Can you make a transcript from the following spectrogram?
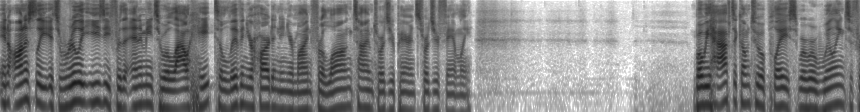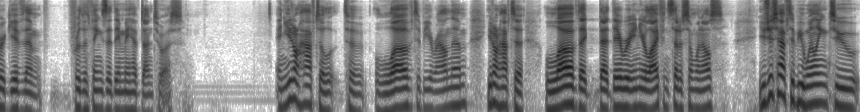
And honestly, it's really easy for the enemy to allow hate to live in your heart and in your mind for a long time towards your parents, towards your family. But we have to come to a place where we're willing to forgive them for the things that they may have done to us. And you don't have to to love to be around them. You don't have to love that that they were in your life instead of someone else. You just have to be willing to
